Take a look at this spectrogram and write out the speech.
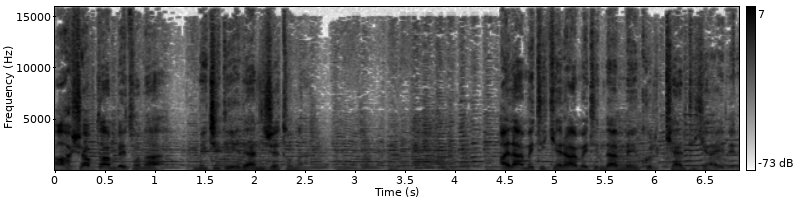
Ahşaptan betona, mecidiyeden jetona. Alameti kerametinden menkul kent hikayeleri.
